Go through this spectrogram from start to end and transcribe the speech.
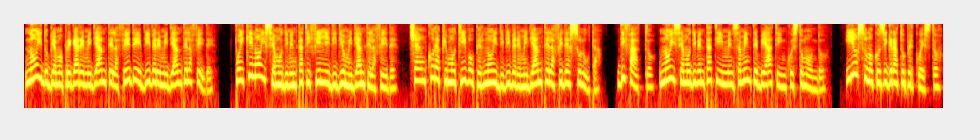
Noi dobbiamo pregare mediante la fede e vivere mediante la fede. Poiché noi siamo diventati figli di Dio mediante la fede, c'è ancora più motivo per noi di vivere mediante la fede assoluta. Di fatto, noi siamo diventati immensamente beati in questo mondo. Io sono così grato per questo.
